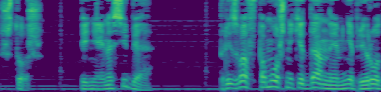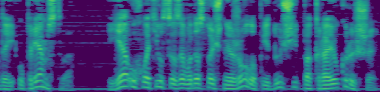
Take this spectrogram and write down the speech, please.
Что ж, пеняй на себя. Призвав в помощники данное мне природой упрямство, я ухватился за водосточный желоб, идущий по краю крыши.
